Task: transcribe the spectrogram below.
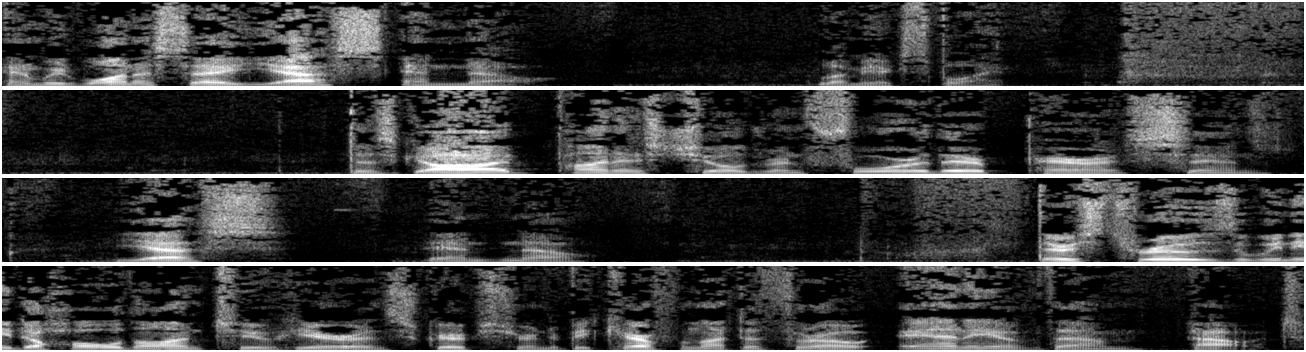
And we'd want to say yes and no. Let me explain. Does God punish children for their parents' sin? Yes and no. There's truths that we need to hold on to here in Scripture and to be careful not to throw any of them out.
